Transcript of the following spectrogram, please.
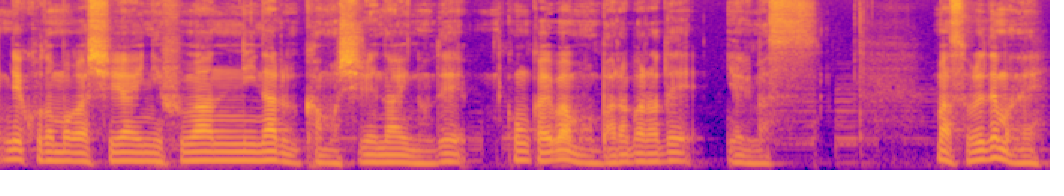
で子供が試合に不安になるかもしれないので今回はもうバラバラでやります。まあそれでもね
